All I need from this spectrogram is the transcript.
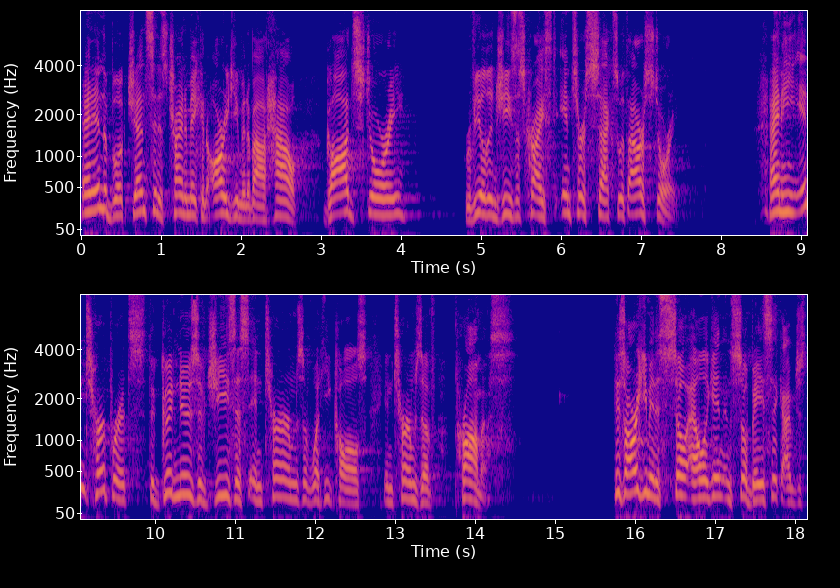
And in the book, Jenson is trying to make an argument about how God's story revealed in Jesus Christ, intersects with our story. And he interprets the good news of Jesus in terms of what he calls in terms of promise. His argument is so elegant and so basic. I'm just,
